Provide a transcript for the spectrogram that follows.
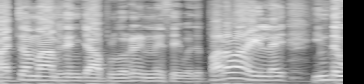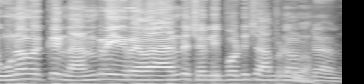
மச்ச மாமிசம் சாப்பிடுவர்கள் என்ன செய்வது? பரவாயில்லை. இந்த உணவுக்கு நன்றி இறைவா என்று சொல்லி போட்டு சாப்பிடுவோம்.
